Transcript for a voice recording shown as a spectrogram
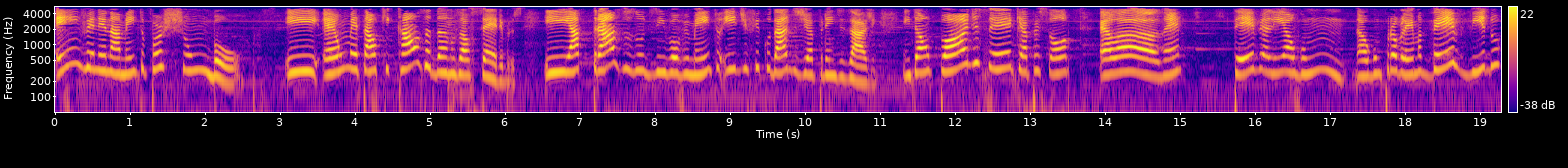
envenenamento por chumbo. E é um metal que causa danos aos cérebros e atrasos no desenvolvimento e dificuldades de aprendizagem. Então pode ser que a pessoa ela, né, teve ali algum algum problema devido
